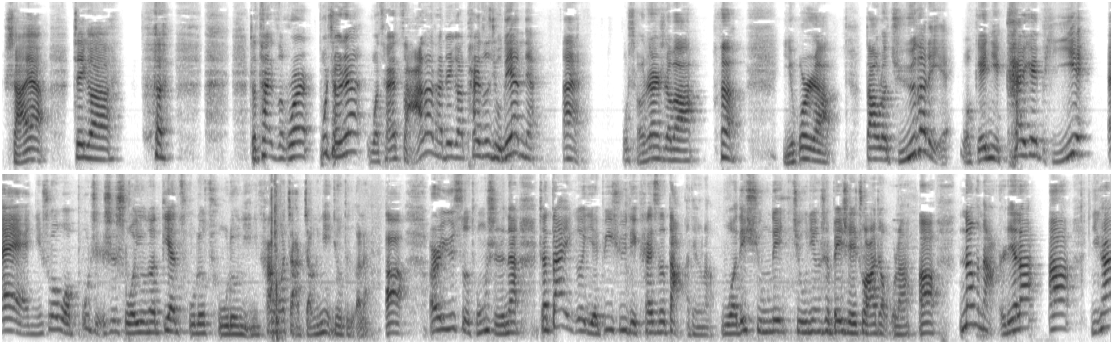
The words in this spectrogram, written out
啥呀？这个。这太子辉不承认，我才砸了他这个太子酒店的。哎，不承认是吧？哼，一会儿啊，到了局子里，我给你开开皮。哎，你说我不只是说用那电粗溜粗溜你，你看我咋整你就得了啊！而与此同时呢，这戴哥也必须得开始打听了，我的兄弟究竟是被谁抓走了啊？弄哪儿去了啊？你看，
